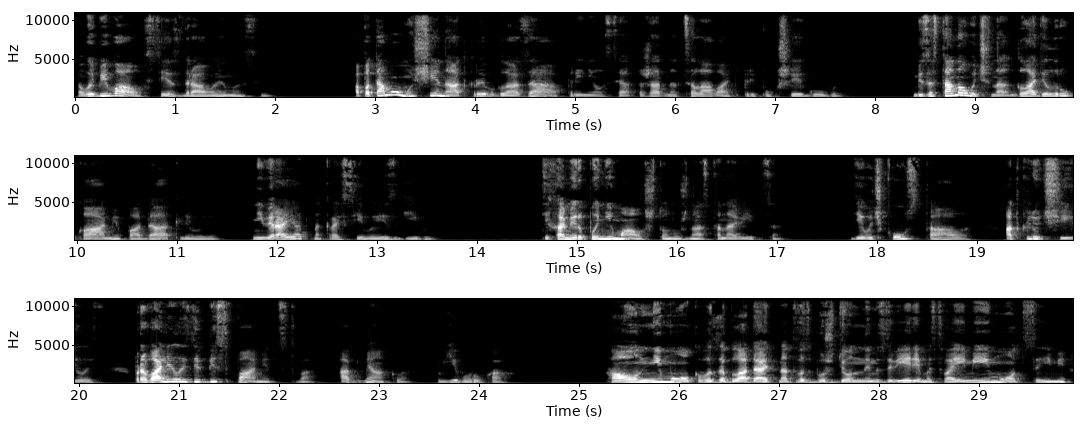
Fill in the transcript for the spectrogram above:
выбивал все здравые мысли. А потому мужчина, открыв глаза, принялся жадно целовать припухшие губы. Безостановочно гладил руками податливые, невероятно красивые изгибы. Тихомир понимал, что нужно остановиться. Девочка устала, отключилась, провалилась в беспамятство, обмякла в его руках. А он не мог возобладать над возбужденным зверем и своими эмоциями,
